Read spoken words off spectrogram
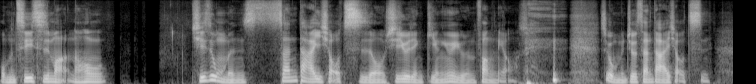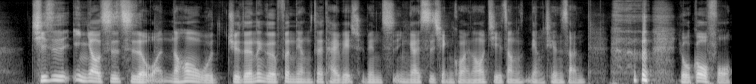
我们吃一吃嘛，然后其实我们三大一小吃哦，其实有点惊，因为有人放鸟，所以我们就三大一小吃。其实硬要吃吃得完，然后我觉得那个分量在台北随便吃应该四千块，然后结账两千三，有够佛。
